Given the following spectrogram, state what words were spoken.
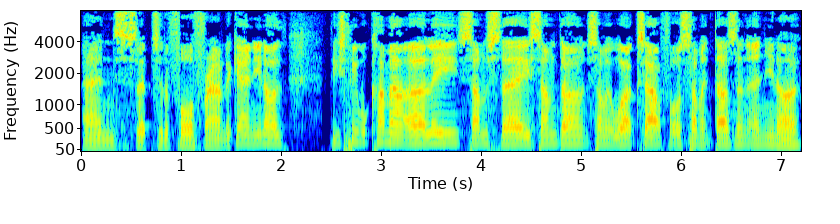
and slipped to the fourth round again. You know, these people come out early, some stay, some don't, some it works out for, some it doesn't, and you know,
